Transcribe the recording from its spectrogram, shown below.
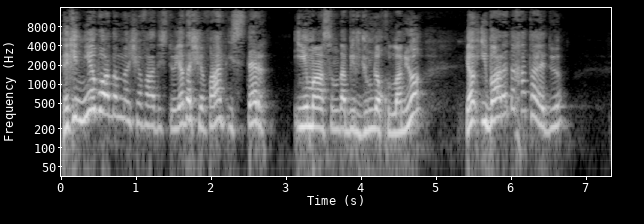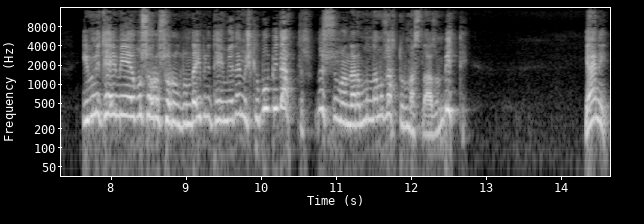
Peki niye bu adamdan şefaat istiyor? Ya da şefaat ister imasında bir cümle kullanıyor. Ya ibarede hata ediyor. İbn Teymiye'ye bu soru sorulduğunda İbn Teymiye demiş ki bu bidattır. Müslümanların bundan uzak durması lazım. Bitti. Yani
